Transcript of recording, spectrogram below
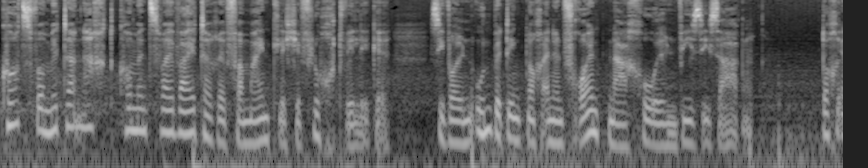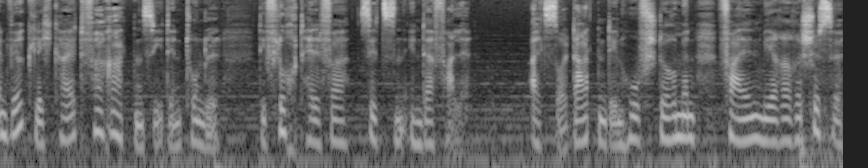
Kurz vor Mitternacht kommen zwei weitere vermeintliche Fluchtwillige. Sie wollen unbedingt noch einen Freund nachholen, wie sie sagen. Doch in Wirklichkeit verraten sie den Tunnel. Die Fluchthelfer sitzen in der Falle. Als Soldaten den Hof stürmen, fallen mehrere Schüsse.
